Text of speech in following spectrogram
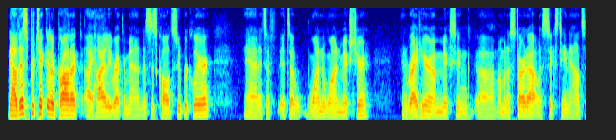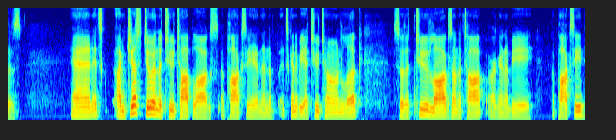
Now this particular product I highly recommend. This is called Super Clear, and it's a it's a one-to-one -one mixture. And right here I'm mixing, um, I'm going to start out with 16 ounces. And it's I'm just doing the two top logs epoxy and then the, it's going to be a two-tone look. So the two logs on the top are going to be epoxied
